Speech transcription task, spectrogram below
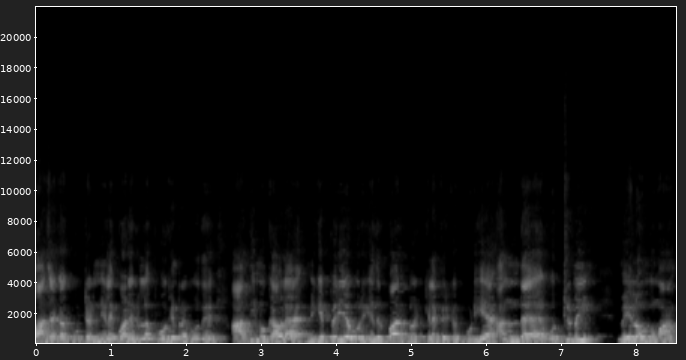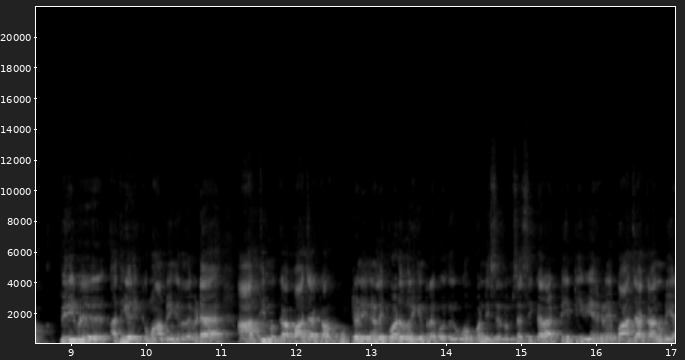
பாஜக கூட்டணி நிலைப்பாடுகளில் போகின்ற போது அதிமுகவில் மிகப்பெரிய ஒரு எதிர்பார்ப்பு கிளப்பிருக்கக்கூடிய அந்த ஒற்றுமை மேலோங்குமா? பிரிவு அதிகரிக்குமா அப்படிங்கிறத விட அதிமுக பாஜக கூட்டணி நிலைப்பாடு வருகின்ற போது ஓ பன்னீர்செல்வம் சசிகலா டிடிவி ஏற்கனவே பாஜகனுடைய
